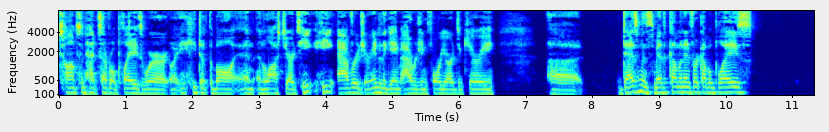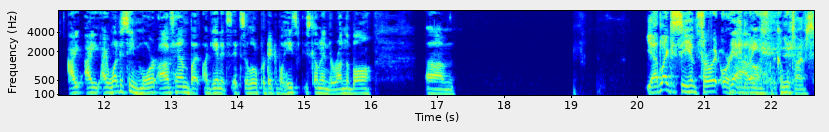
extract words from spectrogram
Thompson had several plays where he took the ball and, and lost yards. He he averaged or into the game averaging four yards a carry. Uh, Desmond Smith coming in for a couple plays I, I, I, want to see more of him, but again, it's it's a little predictable. He's he's coming in to run the ball. Um, yeah, I'd like to see him throw it or yeah, hand it I mean, off a couple times.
